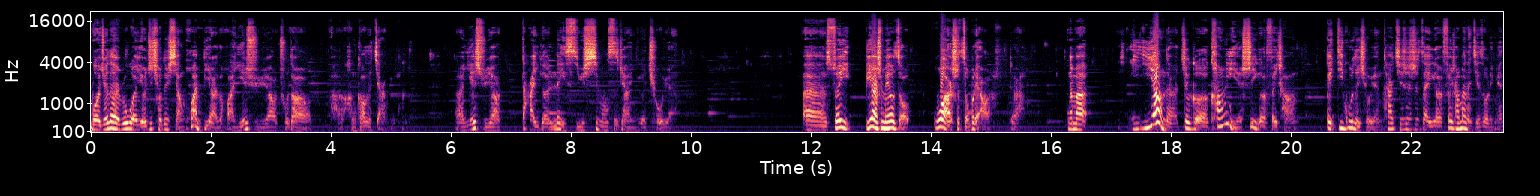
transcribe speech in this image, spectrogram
我觉得如果有支球队想换比尔的话，也许要出到啊很高的价格，啊，也许要搭一个类似于西蒙斯这样一个球员，呃，所以比尔是没有走，沃尔是走不了，对吧？那么一一样的，这个康利也是一个非常。被低估的球员，他其实是在一个非常慢的节奏里面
